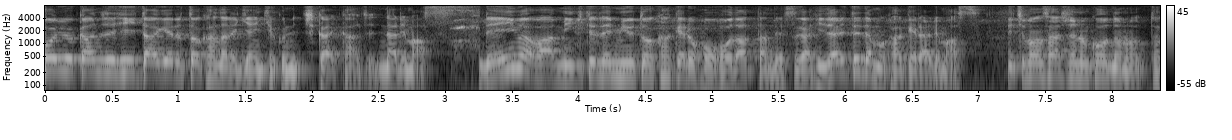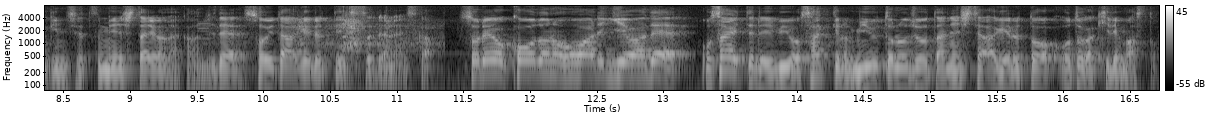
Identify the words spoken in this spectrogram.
こういう感じで弾いてあげるとかなり原曲に近い感じになります。で今は右手でミュートをかける方法だったんですが左手でもかけられます。一番最初のコードの時に説明したような感じで添えてあげるって言ってたじゃないですか。それをコードの終わり際で押さえてる指をさっきのミュートの状態にしてあげると音が切れますと。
